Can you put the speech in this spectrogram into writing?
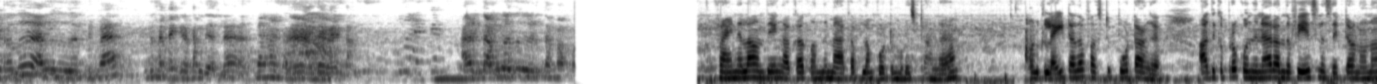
கட்டுறது அது எப்படிப்பா? இந்த சட்டைக்கு கட்ட முடியாதுல்ல? அதே வேண்டாம். அடுத்து அவங்க இது எடுத்தா பார்ப்போம் ஃபைனலாக வந்து எங்கள் அக்காவுக்கு வந்து மேக்கப்லாம் போட்டு முடிச்சிட்டாங்க. அவளுக்கு லைட்டாக தான் ஃபஸ்ட்டு போட்டாங்க. அதுக்கப்புறம் கொஞ்ச நேரம் அந்த ஃபேஸில் செட் ஆனோன்னா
